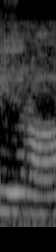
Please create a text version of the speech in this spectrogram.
شراء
